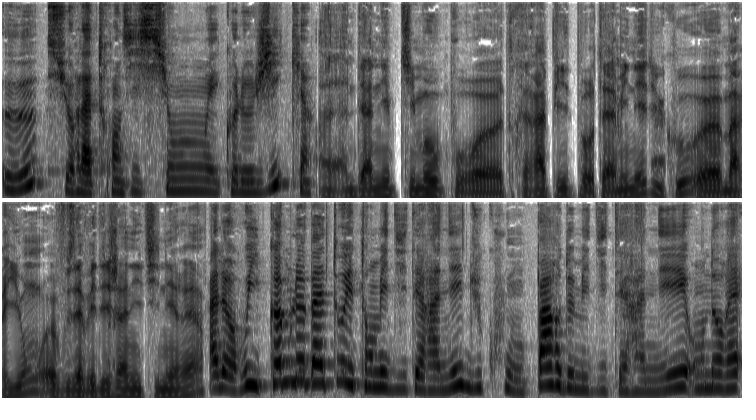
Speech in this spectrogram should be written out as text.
eux, sur la transition écologique. Un, dernier petit mot pour euh, très rapide pour terminer du coup. Euh, Marion, euh, vous avez déjà un itinéraire? Alors oui, comme le bateau est en Méditerranée, du coup on part de Méditerranée. On aurait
